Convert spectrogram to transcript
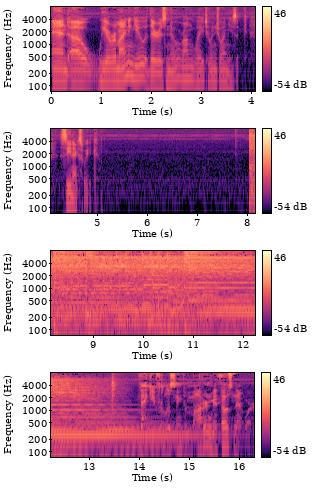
And uh, we are reminding you there is no wrong way to enjoy music. See you next week. Thank you for listening to Modern Mythos Network.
